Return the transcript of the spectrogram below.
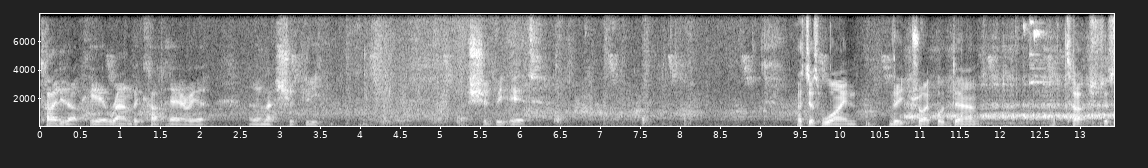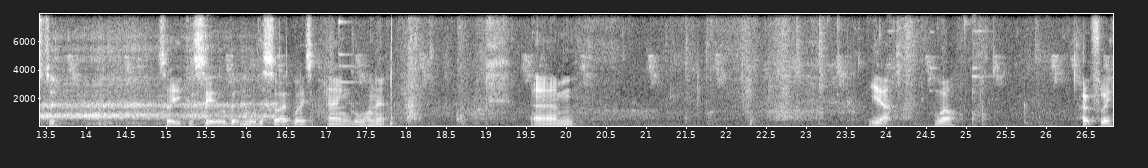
tidied up here around the cut area and then that should be that should be it. Let's just wind the tripod down a touch just to so you can see a little bit more the sideways angle on it. Um, Yeah, well, hopefully.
